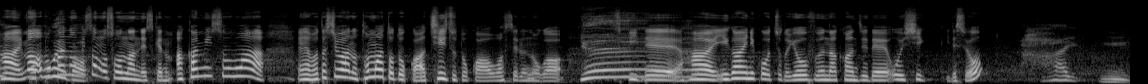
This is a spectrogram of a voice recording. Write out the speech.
はいまあ、他の味噌もそうなんですけど赤味噌は、えー私はあのトマトとかチーズとか合わせるのが好きで、はい、意外にこうちょっと洋風な感じで美味しいですよ。はい。うん。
